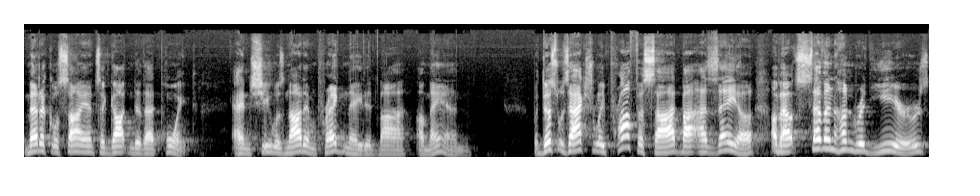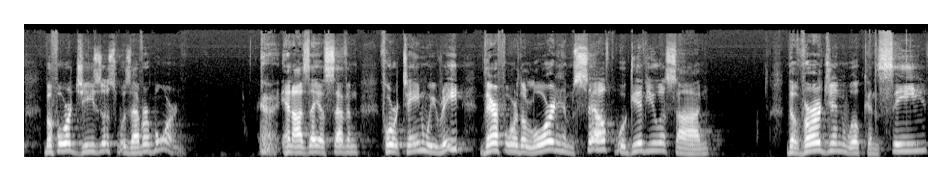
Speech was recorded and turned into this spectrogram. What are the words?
medical science had gotten to that point and she was not impregnated by a man. But this was actually prophesied by Isaiah about 700 years before Jesus was ever born. In Isaiah 7 14, we read, Therefore the Lord himself will give you a sign. The virgin will conceive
